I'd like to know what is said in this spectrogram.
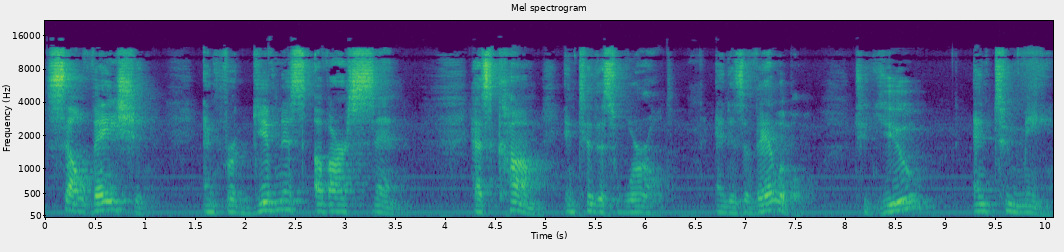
salvation and forgiveness of our sin has come into this world and is available to you and to me.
